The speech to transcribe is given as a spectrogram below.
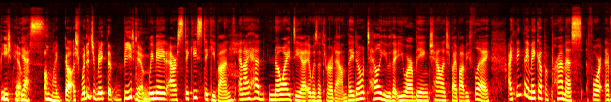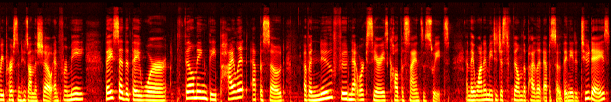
beat him. Yes. Oh my gosh, what did you make that beat him? We made our sticky sticky buns, and I had no idea it was a throwdown. They don't tell you that you are being challenged by Bobby Flay. I think they make up a premise for every person who's on the show. And for me, they said that they were filming the pilot episode of a new Food Network series called The Science of Sweets. And they wanted me to just film the pilot episode. They needed two days.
